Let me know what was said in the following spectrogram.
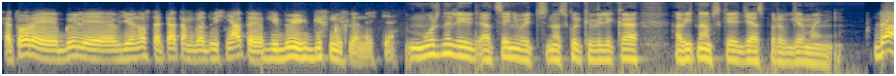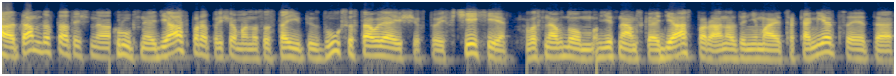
которые были в 1995 году сняты ввиду их бессмысленности. Можно ли оценивать, насколько велика вьетнамская диаспора в Германии? Да, там достаточно крупная диаспора, причем она состоит из двух составляющих. То есть в Чехии в основном вьетнамская диаспора, она занимается коммерцией, это,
